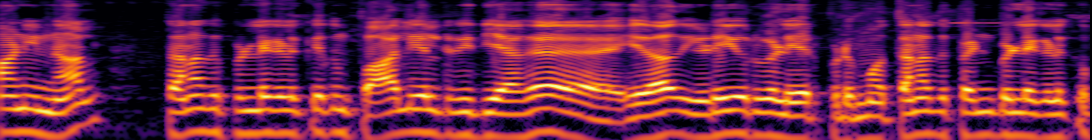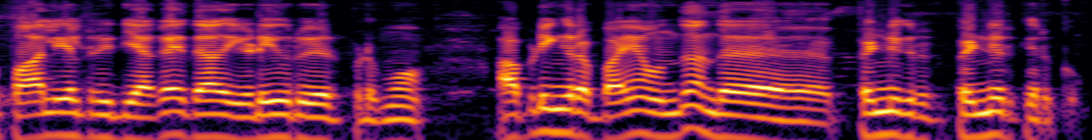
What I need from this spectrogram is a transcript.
ஆணினால் தனது பிள்ளைகளுக்கு எதுவும் பாலியல் ரீதியாக ஏதாவது இடையூறுகள் ஏற்படுமோ தனது பெண் பிள்ளைகளுக்கு பாலியல் ரீதியாக ஏதாவது இடையூறு ஏற்படுமோ அப்படிங்கிற பயம் வந்து அந்த பெண்ணுக்கு பெண்ணிற்கு இருக்கும்.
